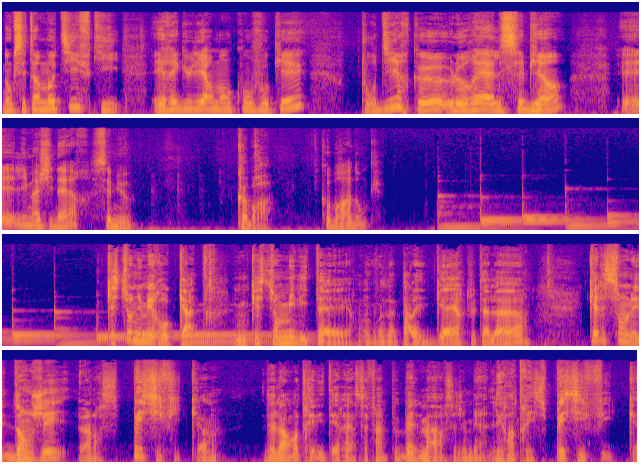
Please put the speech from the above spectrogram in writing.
Donc c'est un motif qui est régulièrement convoqué pour dire que le réel c'est bien et l'imaginaire c'est mieux. Cobra. Cobra donc. Question numéro 4, une question militaire. On a parlé de guerre tout à l'heure. Quels sont les dangers alors, spécifiques hein, de la rentrée littéraire? Ça fait un peu belle ça j'aime bien. Les rentrées spécifiques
